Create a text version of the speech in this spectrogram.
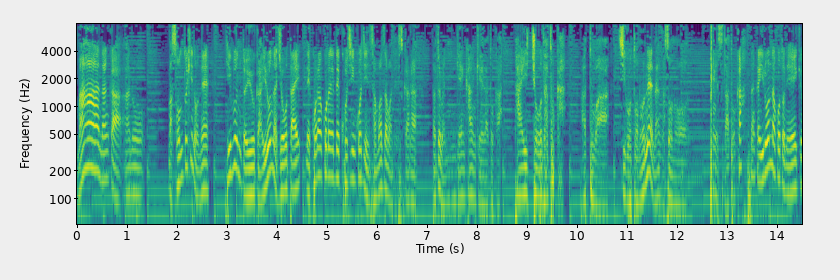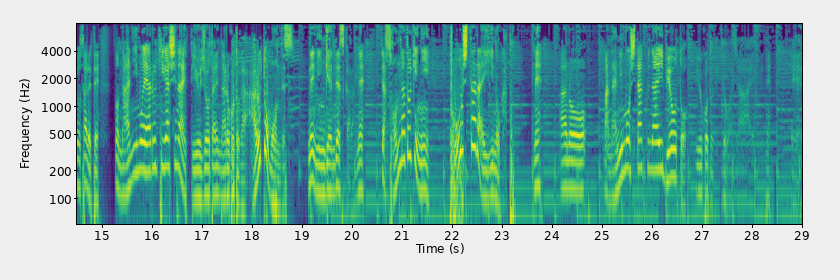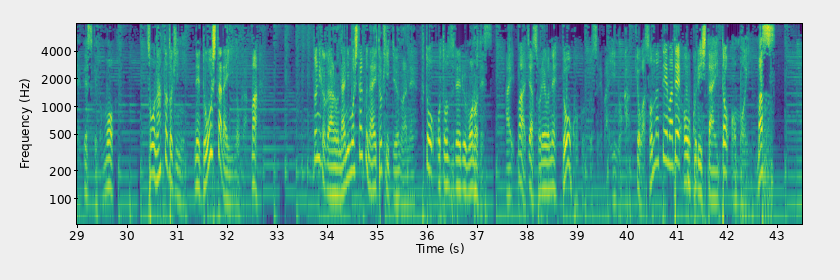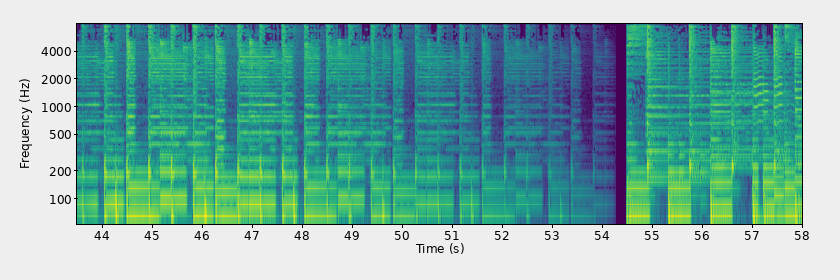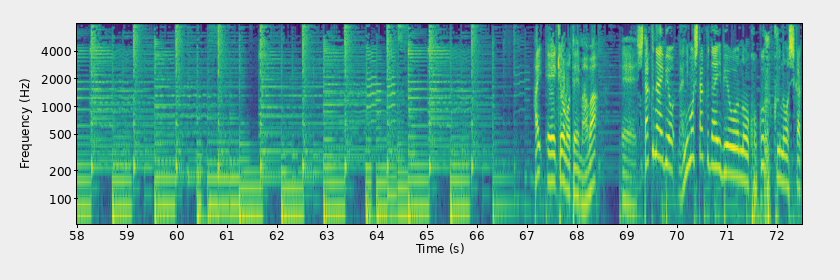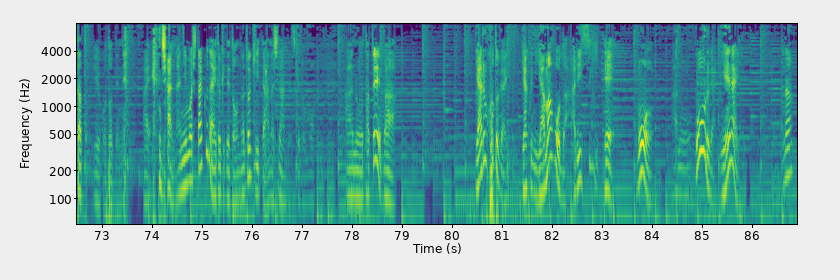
まあ、なんか、あの、まあ、その時のね、気分というか、いろんな状態、ね、これはこれで個人個人様々ですから、例えば人間関係だとか、体調だとか、あとは仕事のね、なんかその、ペースだとか、なんかいろんなことに影響されて、その何もやる気がしないっていう状態になることがあると思うんです。ね、人間ですからね。じゃあそんな時に、どうしたらいいのかと。ね、あの、まあ、何もしたくない病ということで今日はじゃあ、あえてね、えー、ですけども、そうなった時にね、どうしたらいいのか。まあ、とにかくあの何もしたくない時っていうのはね、ふと訪れるものです。はい。まあじゃあそれをね、どう克服すればいいのか。今日はそんなテーマでお送りしたいと思います。はい、えー、今日のテーマは、えー、したくない病、何もしたくない病の克服の仕方ということでね。はい。じゃあ何もしたくない時ってどんな時って話なんですけども、あの、例えば、やることが逆に山ほどありすぎて、もう、あの、ゴールが見えないかな。うん。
